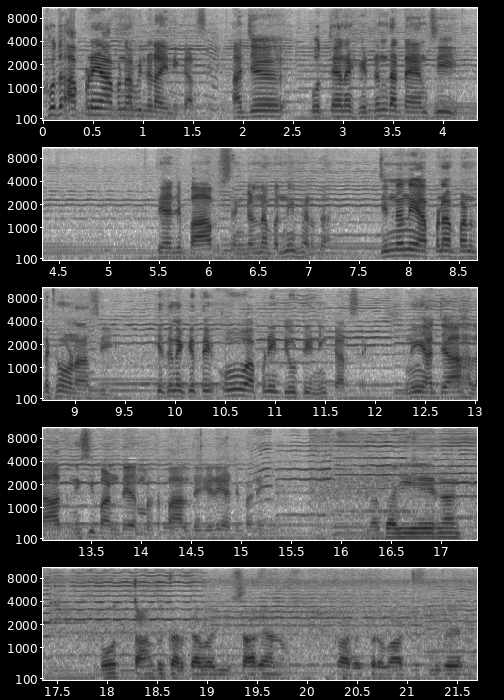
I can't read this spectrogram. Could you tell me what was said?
ਖੁਦ ਆਪਣੇ ਆਪ ਨਾਲ ਵੀ ਲੜਾਈ ਨਹੀਂ ਕਰ ਸਕਦੇ। ਅੱਜ ਪੋਤਿਆਂ ਨਾਲ ਖੇਡਣ ਦਾ ਟਾਈਮ ਸੀ ਤੇ ਅੱਜ ਬਾਪ ਸੰਗਲ ਨਾਲ ਬੰਨੀ ਫਿਰਦਾ। ਜਿਨ੍ਹਾਂ ਨੇ ਆਪਣਾਪਣ ਦਿਖਾਉਣਾ ਸੀ, ਕਿਤੇ ਨਾ ਕਿਤੇ ਉਹ ਆਪਣੀ ਡਿਊਟੀ ਨਹੀਂ ਕਰ ਸਕੇ ਨਹੀਂ, ਅੱਜ ਆ ਹਾਲਾਤ ਨਹੀਂ ਸੀ ਬਣਦੇ, ਅੰਮ੍ਰਿਤਪਾਲ ਦੇ ਜਿਹੜੇ ਅੱਜ ਬਣੇ। ਬਾਬਾ ਜੀ, ਇਹ ਨਾ ਬਹੁਤ ਤੰਗ ਕਰਦਾ ਵਾ ਜੀ ਸਾਰਿਆਂ ਨੂੰ, ਘਰ, ਪਰਿਵਾਰ ਚ ਪੂਰੇ ਨੂੰ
